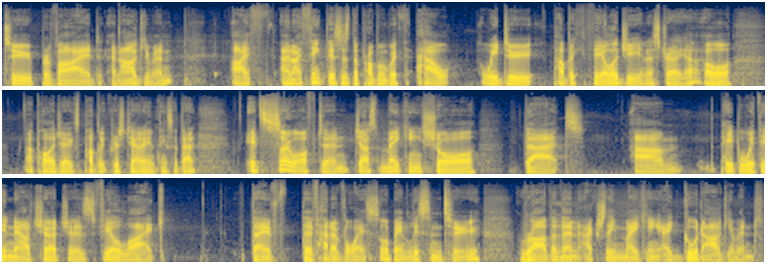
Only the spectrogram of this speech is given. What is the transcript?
to provide an argument, I th- and I think this is the problem with how we do public theology in Australia or apologetics, public Christianity, and things like that. It's so often just making sure that um, people within our churches feel like they've they've had a voice or been listened to, rather than actually making a good argument.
